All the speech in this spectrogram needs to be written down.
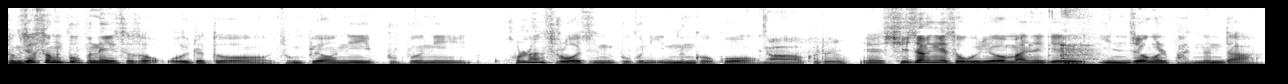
정체성 부분에 있어서 오히려 더 종편이 부분이 혼란스러워진 부분이 있는 거고 아 그래요? 예, 시장에서 오히려 만약에 인정을 받는다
